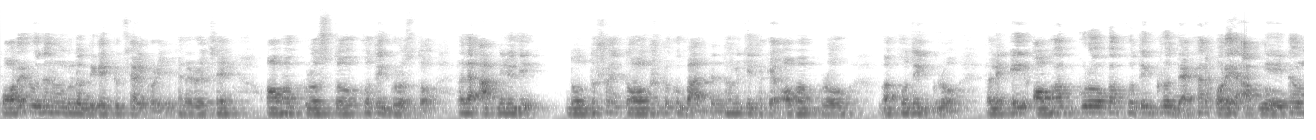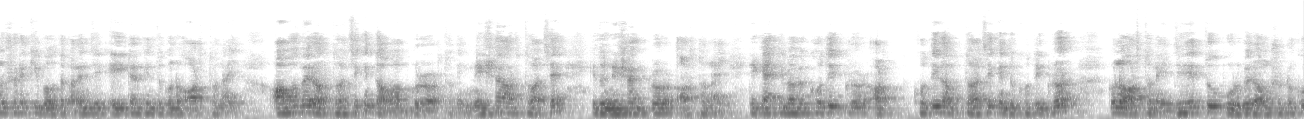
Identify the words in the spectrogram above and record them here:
পরের উদাহরণগুলোর দিকে একটু খেয়াল করি, এখানে রয়েছে অভাবগ্রস্ত, ক্ষতিগ্রস্ত। তাহলে আপনি যদি দন্তস্বয় ত অংশটুকু বাদ দেন, তাহলে কি থাকে? অভাবগ্র বা ক্ষতিগ্রহ। তাহলে এই অভাবগ্রহ বা ক্ষতিগ্রহ দেখার পরে আপনি এইটা অনুসারে কি বলতে পারেন যে এইটার কিন্তু কোনো অর্থ নাই? অভাবের অর্থ আছে কিন্তু অভাবগ্রর অর্থ নেই। নেশা অর্থ আছে কিন্তু নেশাগ্রর অর্থ নাই। ঠিক একইভাবে ক্ষতিগ্রর অর্থ ক্ষতির অর্থ আছে কিন্তু ক্ষতিগ্রর কোনো অর্থ নেই। যেহেতু পূর্বের অংশটুকু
